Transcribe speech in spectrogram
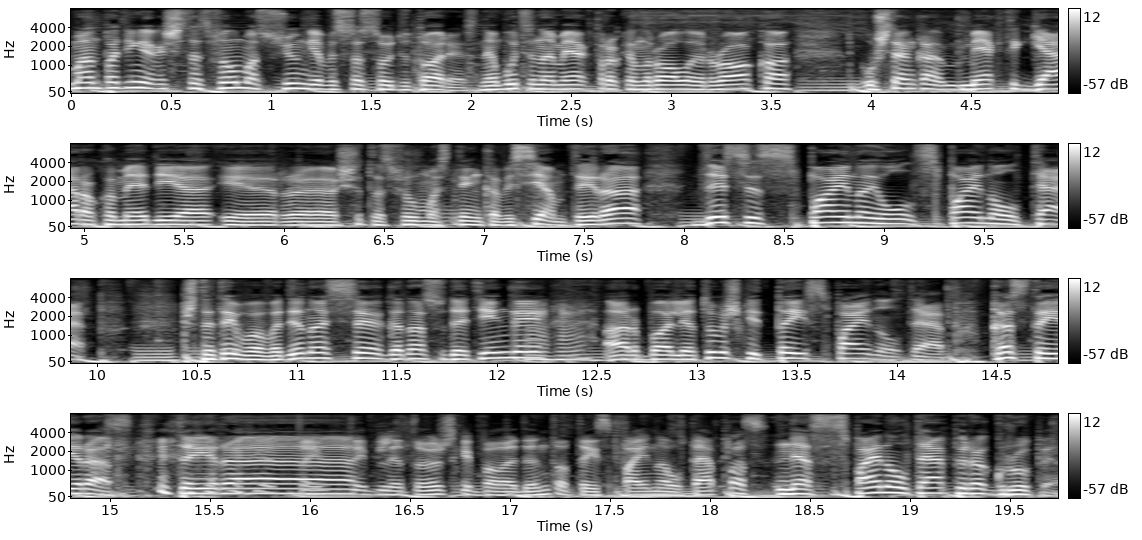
man patinka, kad šitas filmas sujungia visas auditorijas. Nebūtina mėgti rock'n'roll ir roko, užtenka mėgti gerą komediją ir e, šitas filmas tinka visiems. Tai yra This is Spinal, spinal Tap. Štai taip va vadinasi, gana sudėtingai, arba lietuviškai tai Spinal Tap. Kas tai yra? Tai yra... Taip, taip lietuviškai pavadinta, tai Spinal Tapas. Nes Spinal Tap yra grupė.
